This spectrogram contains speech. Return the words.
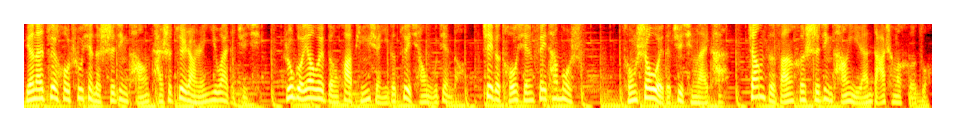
原来最后出现的石敬瑭才是最让人意外的剧情。如果要为本画评选一个最强无间道，这个头衔非他莫属。从收尾的剧情来看，张子凡和石敬瑭已然达成了合作。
